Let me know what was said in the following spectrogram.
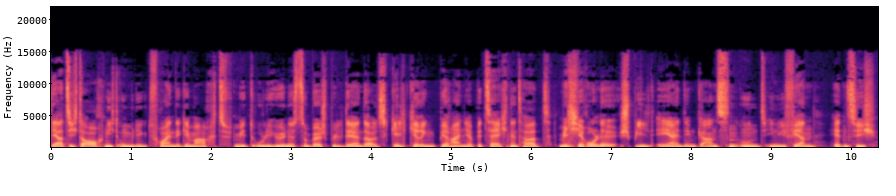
Der hat sich da auch nicht unbedingt Freunde gemacht, mit Uli Hoeneß zum Beispiel, der ihn da als geldgierigen Piranha bezeichnet hat. Welche Rolle spielt er in dem Ganzen und inwiefern hätten sich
